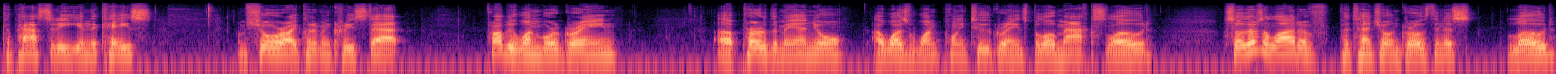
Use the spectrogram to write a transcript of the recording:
capacity in the case. I'm sure I could have increased that. Probably one more grain. Uh, per the manual, I was 1.2 grains below max load. So there's a lot of potential and growth in this load.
